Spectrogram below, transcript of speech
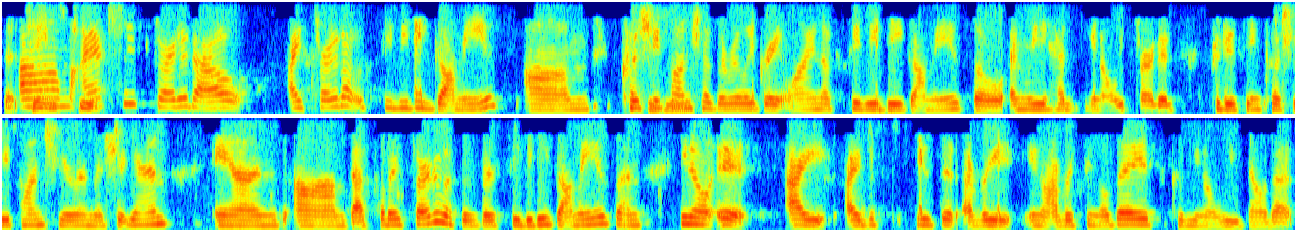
that changed Um, you? I actually started out. I started out with CBD gummies. Um, Cushy Mhm. Punch has a really great line of CBD gummies. So, and we had, you know, we started producing Cushy Punch here in Michigan, and um, that's what I started with is their CBD gummies. And you know, it. I I just used it every, you know, every single day because you know we know that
